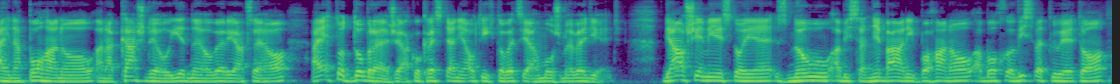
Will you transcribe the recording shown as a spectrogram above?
aj na pohanov a na každého jedného veriaceho. A je to dobré, že ako kresťania o týchto veciach môžeme vedieť. Ďalšie miesto je znovu, aby sa nebáli pohanov a Boh vysvetľuje to,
